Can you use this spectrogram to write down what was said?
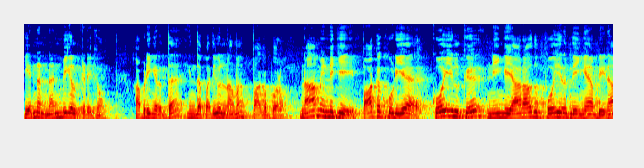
என்ன நன்மைகள் கிடைக்கும் அப்படிங்கிறத இந்த பதிவில் நாம் பார்க்க போகிறோம் நாம் இன்றைக்கி பார்க்கக்கூடிய கோயிலுக்கு நீங்கள் யாராவது போயிருந்தீங்க அப்படின்னா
